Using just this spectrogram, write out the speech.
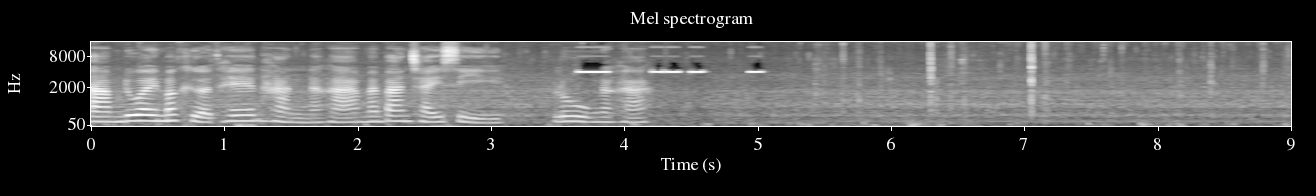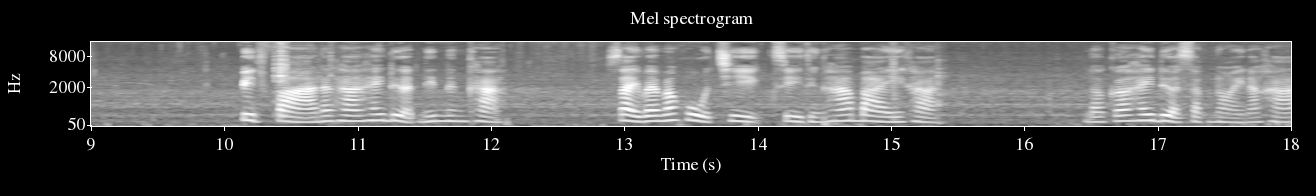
ตามด้วยมะเขือเทศหั่นนะคะแม่บ้านใช้สี่ลูกนะคะ ปิดฝานะคะให้เดือดนิดนึงค่ะ ใส่ใบมะกรูดฉีก 4-5 ใบค่ะ แล้วก็ให้เดือดสักหน่อยนะคะ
